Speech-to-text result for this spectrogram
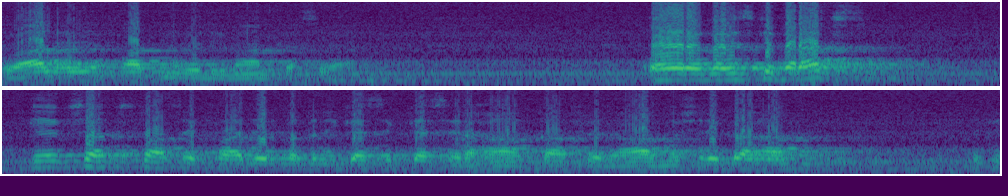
سوال ہے خاتم المان کا سوال اور اگر اس کے برعکس، ایک شخص تھا سے فاجر پتنی کیسے کیسے رہا، کافر رہا مشرق رہا لیکن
